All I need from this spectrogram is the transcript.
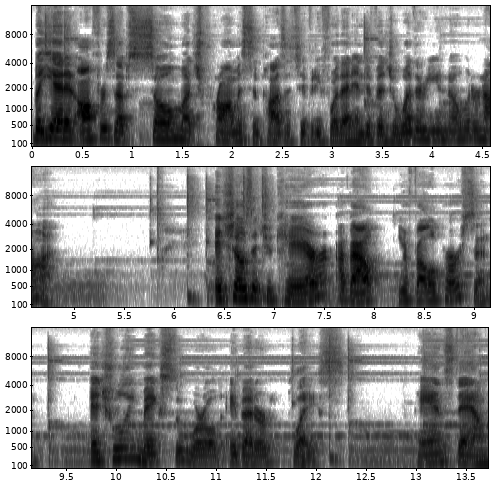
But yet it offers up so much promise and positivity for that individual, whether you know it or not. It shows that you care about your fellow person and truly makes the world a better place. Hands down.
